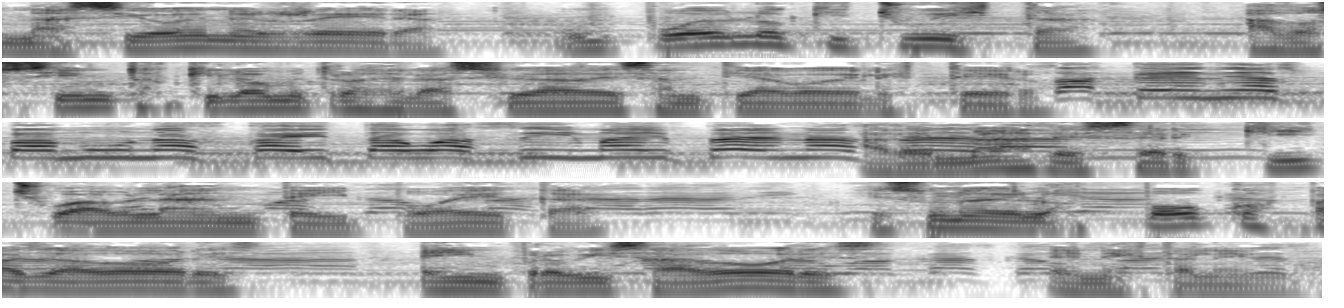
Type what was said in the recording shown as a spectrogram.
nació en Herrera, un pueblo quichuista a 200 kilómetros de la ciudad de Santiago del Estero. Además de ser quichua hablante y poeta, es uno de los pocos payadores e improvisadores en esta lengua.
